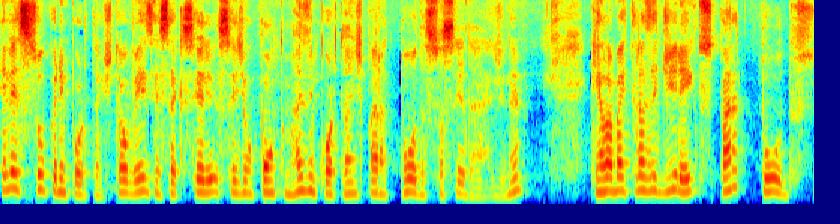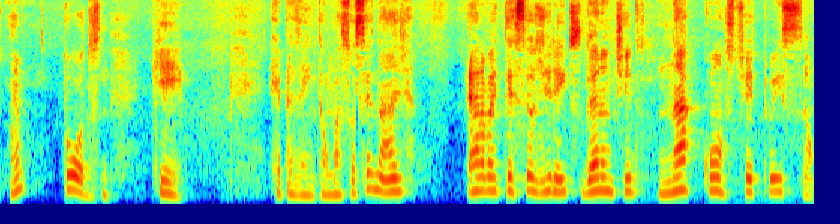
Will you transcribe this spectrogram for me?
ele é super importante. Talvez esse aqui seja o ponto mais importante para toda a sociedade, né? Que ela vai trazer direitos para todos, né? Todos que representam uma sociedade, ela vai ter seus direitos garantidos na Constituição.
